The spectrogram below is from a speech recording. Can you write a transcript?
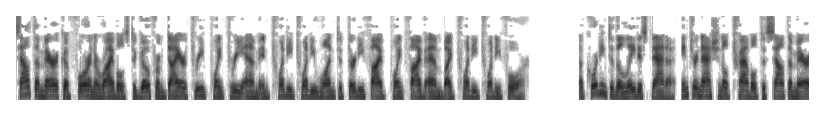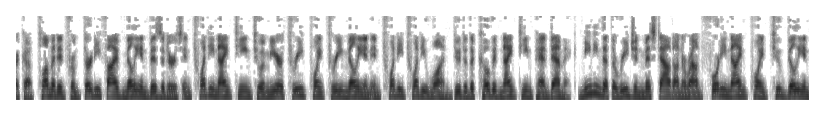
South America foreign arrivals to go from dire 3.3 m in 2021 to 35.5 m by 2024. According to the latest data, international travel to South America plummeted from 35 million visitors in 2019 to a mere 3.3 million in 2021 due to the COVID-19 pandemic, meaning that the region missed out on around $49.2 billion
